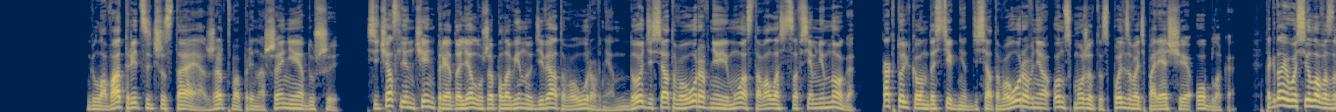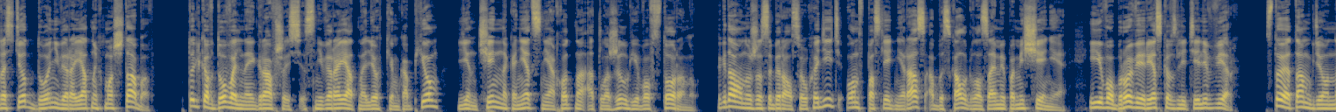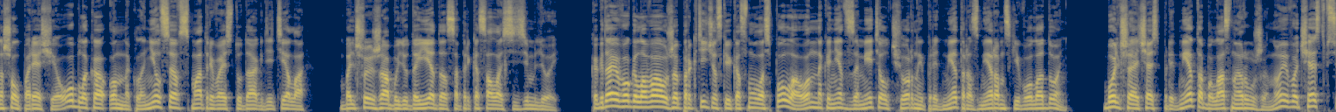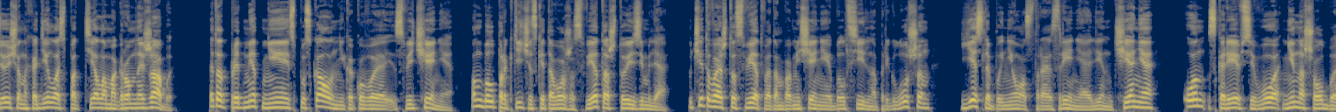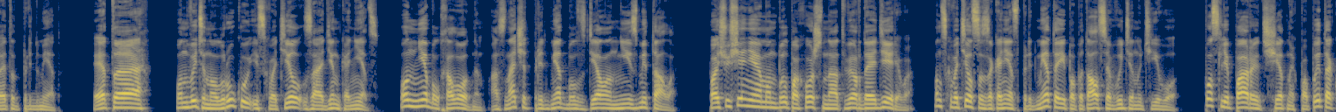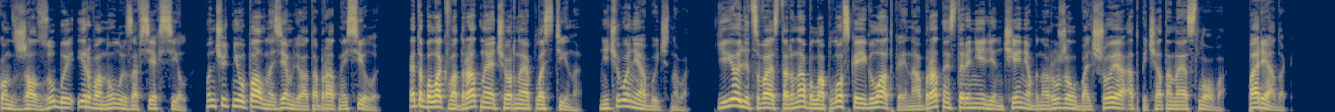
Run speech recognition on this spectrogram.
Глава 36. Жертвоприношение души. Сейчас Лин Чень преодолел уже половину девятого уровня. До десятого уровня ему оставалось совсем немного. Как только он достигнет десятого уровня, он сможет использовать парящее облако. Тогда его сила возрастет до невероятных масштабов. Только вдоволь наигравшись с невероятно легким копьем, Лин Чень наконец неохотно отложил его в сторону. Когда он уже собирался уходить, он в последний раз обыскал глазами помещение – и его брови резко взлетели вверх. Стоя там, где он нашел парящее облако, он наклонился, всматриваясь туда, где тело большой жабы-людоеда соприкасалось с землей. Когда его голова уже практически коснулась пола, он наконец заметил черный предмет размером с его ладонь. Большая часть предмета была снаружи, но его часть все еще находилась под телом огромной жабы. Этот предмет не испускал никакого свечения. Он был практически того же света, что и земля. Учитывая, что свет в этом помещении был сильно приглушен, если бы не острое зрение Лин Ченя, он, скорее всего, не нашел бы этот предмет. Это... Он вытянул руку и схватил за один конец. Он не был холодным, а значит предмет был сделан не из металла. По ощущениям он был похож на твердое дерево. Он схватился за конец предмета и попытался вытянуть его. После пары тщетных попыток он сжал зубы и рванул изо всех сил. Он чуть не упал на землю от обратной силы. Это была квадратная черная пластина. Ничего необычного. Ее лицевая сторона была плоской и гладкой, на обратной стороне Лин Чень обнаружил большое отпечатанное слово «Порядок».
